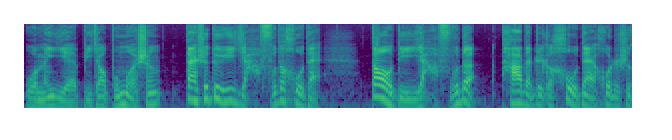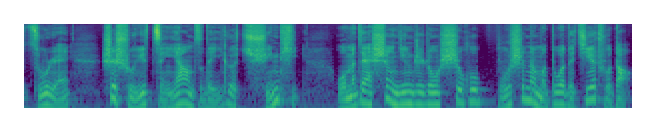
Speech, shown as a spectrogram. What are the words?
我们也比较不陌生。但是对于雅弗的后代，到底雅弗的他的这个后代或者是族人是属于怎样子的一个群体，我们在圣经之中似乎不是那么多的接触到。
